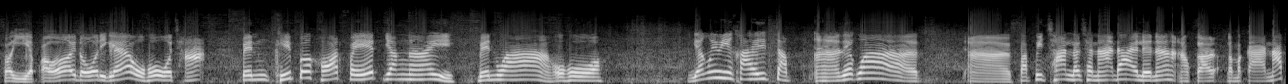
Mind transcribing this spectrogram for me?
เสียบเอ้ยโดนอีกแล้วโอ้โหชะ เป็นคลิปเปอร์คอร์สเฟสยังไงเบนวาโอ้โหยังไม่มีใครจับอ่าเรียกว่า อ่าซับพิชชั่นแล้วชนะได้เลยนะ เอากรรมการนับ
